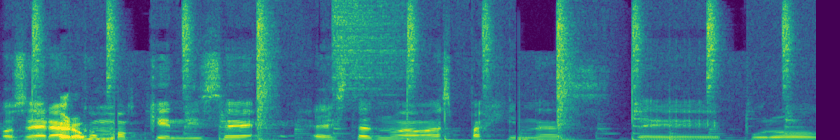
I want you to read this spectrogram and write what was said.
O sea, era pero- como quien dice estas nuevas páginas de puro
